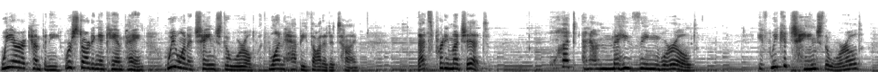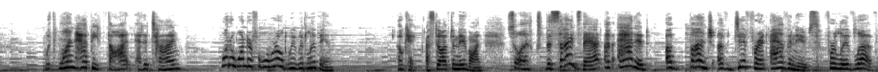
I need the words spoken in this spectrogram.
We are a company. We're starting a campaign. We want to change the world with one happy thought at a time. That's pretty much it. What an amazing world. If we could change the world with one happy thought at a time, what a wonderful world we would live in. Okay, I still have to move on. So uh, besides that, I've added a bunch of different avenues for Live Love.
